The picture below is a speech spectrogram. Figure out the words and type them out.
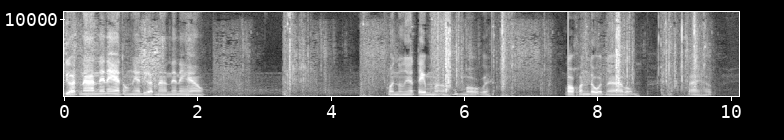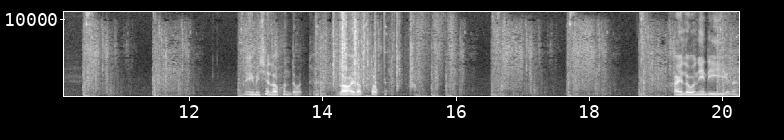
เดือดนานแน่ๆตรงเนี้ยเดือดนานแน่ๆเอาคนตรงเนี้ยเต็มอะผมบอกเลย รอคนโดดนะครับผม ไปครับ นี่ไม่ใช่รอคนโดด รอไอ้ดับตก ไคโลนี่ดีอยู่นะ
